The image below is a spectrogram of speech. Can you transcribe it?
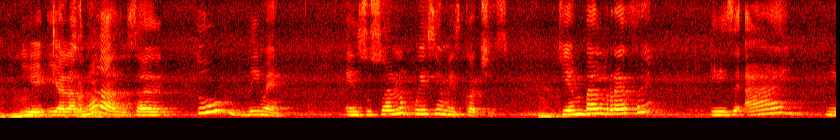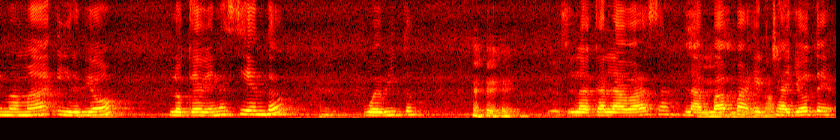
Ujú, y, y a las modas. O sea, tú dime, en su sano juicio mis coches, Ujú. ¿quién va al refri y dice, ay, mi mamá hirvió lo que viene siendo huevito, Yes. la calabaza, la Sí, papa, sí, el chayote?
